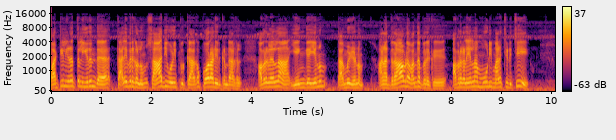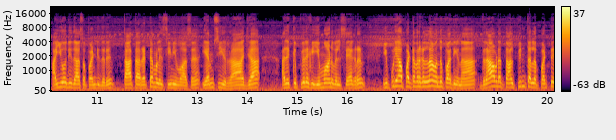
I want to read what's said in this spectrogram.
பட்டியல் இனத்தில் இருந்த தலைவர்களும் சாதி ஒழிப்புக்காக போராடி இருக்கின்றார்கள். அவர்களெல்லாம் எங்க இனம் தமிழ் இனம். ஆனால் திராவிட வந்த பிறகு அவர்களையெல்லாம் மூடி மறைச்சிடுச்சு. அயோத்திதாச பண்டிதர் தாத்தா ரெட்டமலை சீனிவாசன் எம்சி ராஜா அதுக்கு பிறகு இம்மானுவேல் சேகரன் இப்படியாப்பட்டவர்கள்லாம் வந்து பார்த்தீங்கன்னா திராவிடத்தால் பின்தள்ளப்பட்டு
